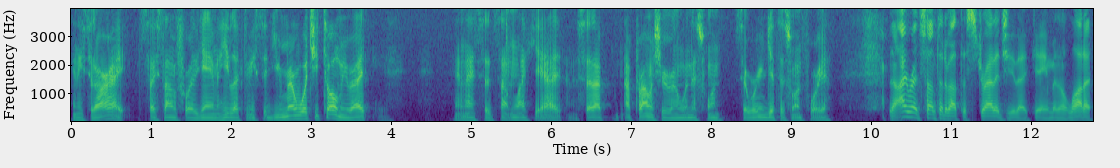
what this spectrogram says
And he said, "All right." So I saw him before the game, and he looked at me. He said, "You remember what you told me, right?" And I said something like, "Yeah." I said, "I, I promise you, we're gonna win this one." So we're gonna get this one for you. Now, I read something about the strategy of that game, and a lot of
